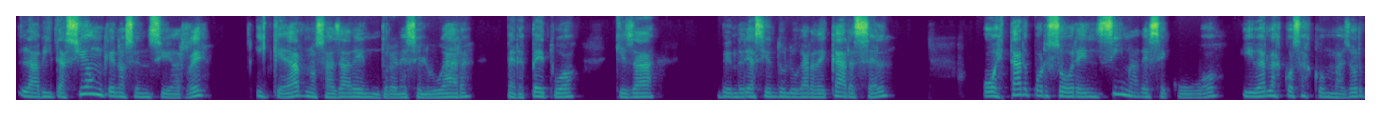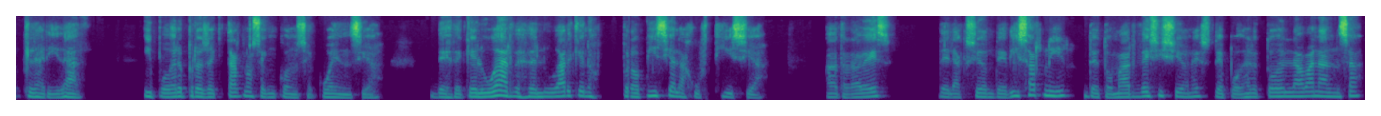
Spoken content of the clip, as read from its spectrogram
la habitación que nos encierre y quedarnos allá adentro, en ese lugar perpetuo, que ya vendría siendo un lugar de cárcel, o estar por sobre encima de ese cubo y ver las cosas con mayor claridad y poder proyectarnos en consecuencia. ¿Desde qué lugar? Desde el lugar que nos propicia la justicia, a través de la acción de discernir, de tomar decisiones, de poner todo en la balanza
